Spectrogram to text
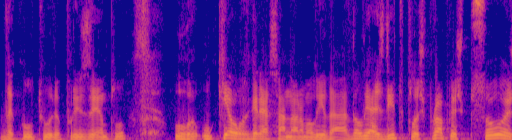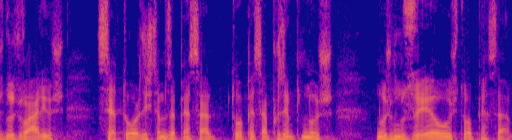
da cultura, por exemplo, o, o que é o regresso à normalidade, aliás, dito pelas próprias pessoas dos vários setores, e estamos a pensar, estou a pensar, por exemplo, nos, nos museus, estou a pensar.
